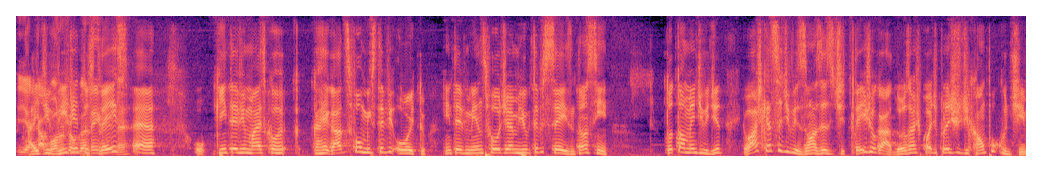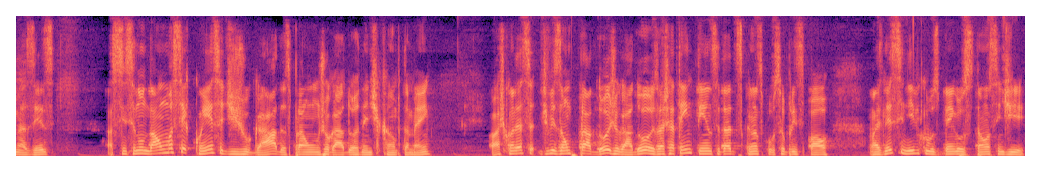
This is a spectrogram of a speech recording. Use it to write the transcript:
E aí divide entre os jogando três, nenhum, né? é. O, quem teve mais carregados foi o Mix, teve 8. Quem teve menos foi o Jeremy Hill, que teve 6. Então assim, totalmente dividido. Eu acho que essa divisão, às vezes, de três jogadores, acho que pode prejudicar um pouco o time, às vezes. Assim, você não dá uma sequência de jogadas pra um jogador dentro de campo também. Eu acho que quando essa divisão pra dois jogadores, eu acho que até entendo você dar descanso pro seu principal. Mas nesse nível que os Bengals estão, assim, de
